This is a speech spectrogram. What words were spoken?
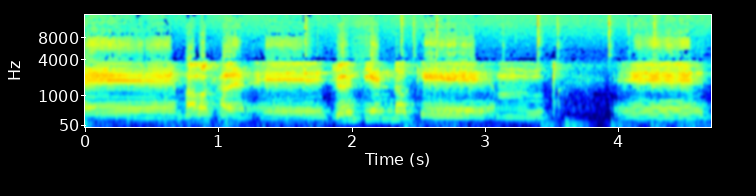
eh, vamos a ver. eh, yo entiendo que mm, eh,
